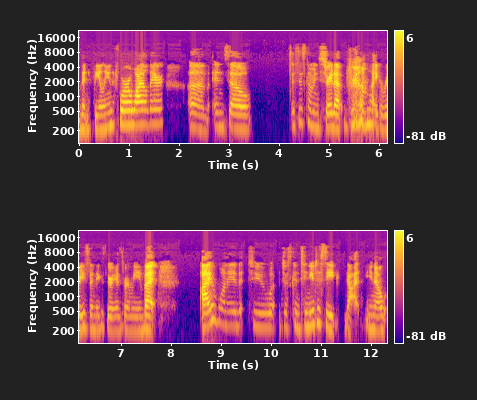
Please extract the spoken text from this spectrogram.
been feeling for a while there. Um, and so this is coming straight up from like recent experience for me, but I wanted to just continue to seek God. You know,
